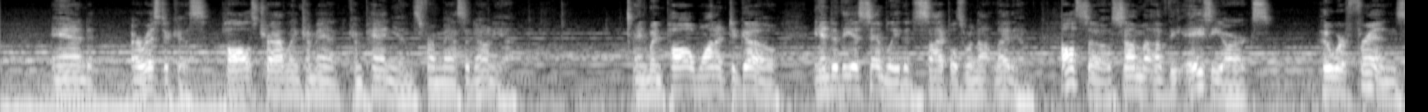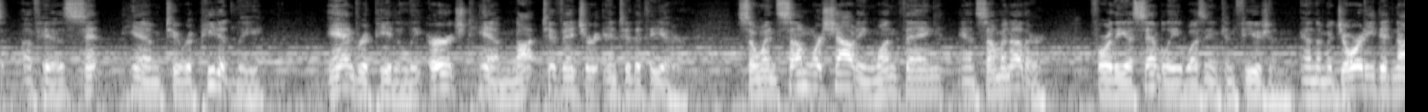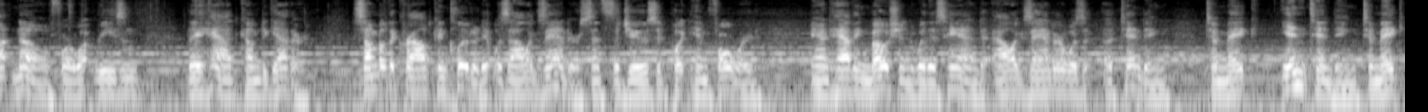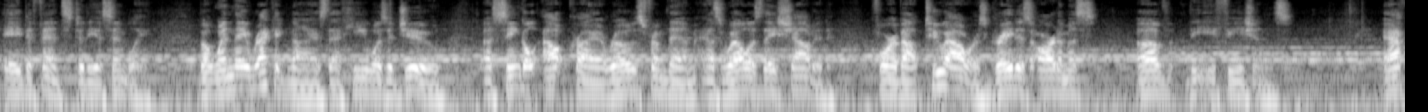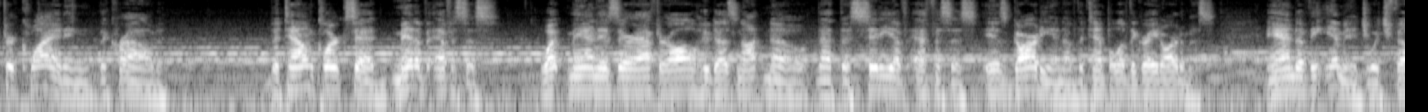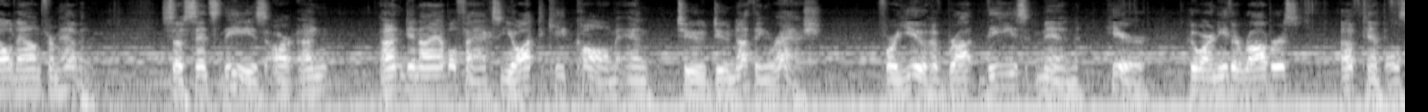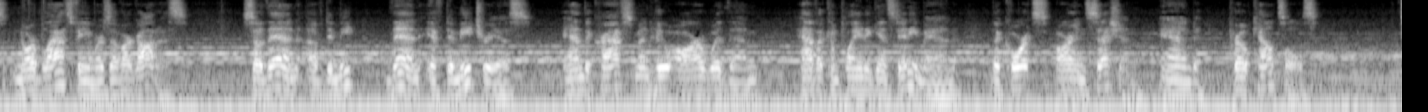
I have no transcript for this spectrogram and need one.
and Aristarchus, Paul's traveling command- companions from Macedonia. And when Paul wanted to go into the assembly, the disciples would not let him. Also, some of the Asiarchs, who were friends of his, sent him to repeatedly and repeatedly urged him not to venture into the theater. So when some were shouting one thing and some another, for the assembly was in confusion, and the majority did not know for what reason they had come together. Some of the crowd concluded it was Alexander, since the Jews had put him forward, and having motioned with his hand, Alexander was attending to make intending to make a defense to the assembly. But when they recognized that he was a Jew, a single outcry arose from them as well as they shouted, For about two hours, great is Artemis of the Ephesians. After quieting the crowd, the town clerk said, Men of Ephesus, what man is there after all who does not know that the city of Ephesus is guardian of the temple of the great Artemis, and of the image which fell down from heaven? So, since these are un- undeniable facts, you ought to keep calm and to do nothing rash. For you have brought these men here who are neither robbers of temples nor blasphemers of our goddess. So then, of Demet- then if Demetrius and the craftsmen who are with them have a complaint against any man, the courts are in session and proconsuls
